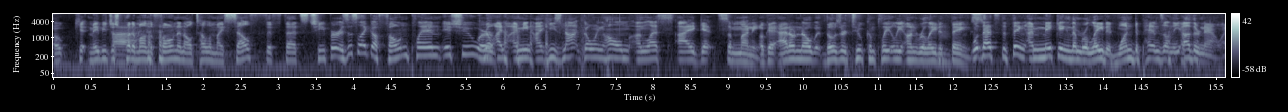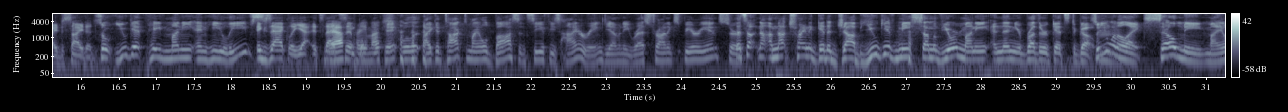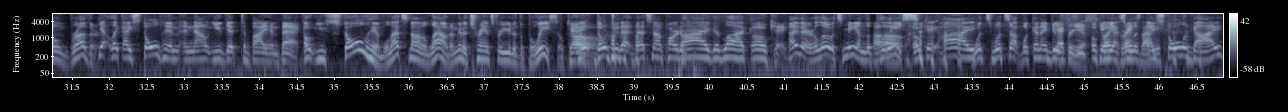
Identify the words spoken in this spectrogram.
Okay, maybe just put him on the phone and I'll tell him myself if that's cheaper. Is this like a phone plan issue or No, I, I mean I, he's not going home unless I get some money. Okay, I don't know, but those are two completely unrelated things. Well, that's the thing. I'm making them related. One depends on the other now. I decided. so you get paid money and he leaves? exactly. Yeah, it's that Yeah, simple. pretty much. Okay, well, I could talk to my old boss and see if he's hiring. Do you have any restaurant experience or That's not. No, I'm not trying to get a job. You give me some of your money, and then your brother gets to go. So you want to like sell me my own brother? Yeah, like I stole him, and now you get to buy him back. Oh, you stole him. Well, that's not allowed. I'm going to transfer you to the police, okay? Oh. Don't do that. That's not part of. Bye, good luck. Okay. Hi there. Hello, it's me. I'm the police. Okay. Hi. What's what's up? What can I do Yeah, for you? Okay. going Yeah. So great, listen, I stole a guy,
